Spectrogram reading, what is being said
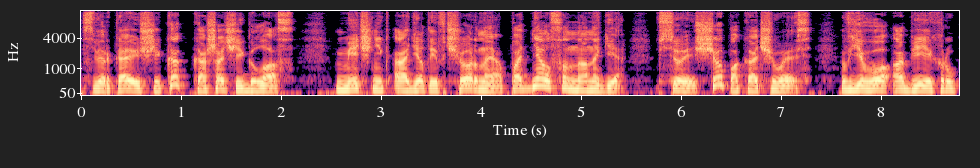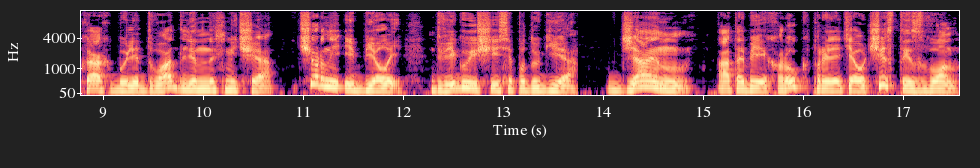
сверкающий как кошачий глаз. Мечник, одетый в черное, поднялся на ноги, все еще покачиваясь. В его обеих руках были два длинных меча, черный и белый, двигающиеся по дуге. «Джайн!» От обеих рук прилетел чистый звон.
